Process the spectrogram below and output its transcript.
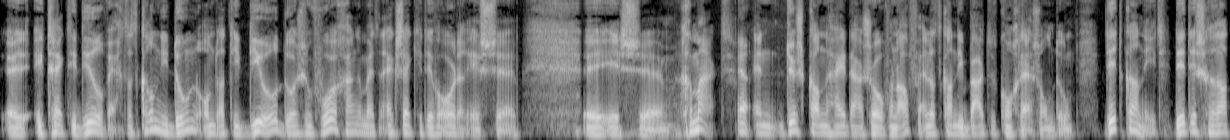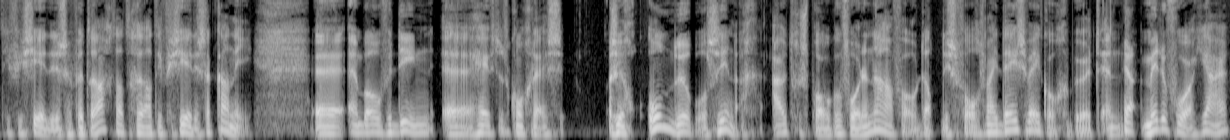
uh, ik trek die deal weg. Dat kan hij doen omdat die deal door zijn voorganger... met een executive order is, is gemaakt. Ja. En dus kan hij daar zo vanaf en dat kan hij buiten het congres omdoen. Dit kan niet. Dit is geratificeerd. Dit is een verdrag dat geratificeerd is. Dat kan niet. en bovendien heeft het congres zich ondubbelzinnig uitgesproken voor de NAVO. Dat is volgens mij deze week ook gebeurd. En ja. midden vorig jaar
